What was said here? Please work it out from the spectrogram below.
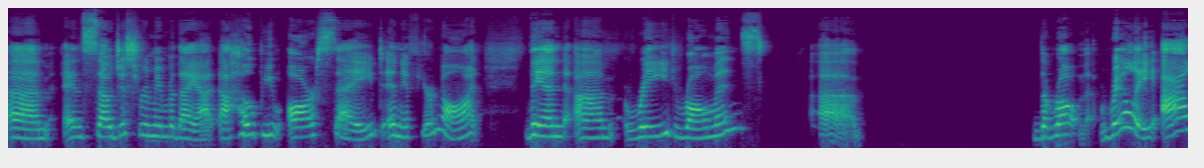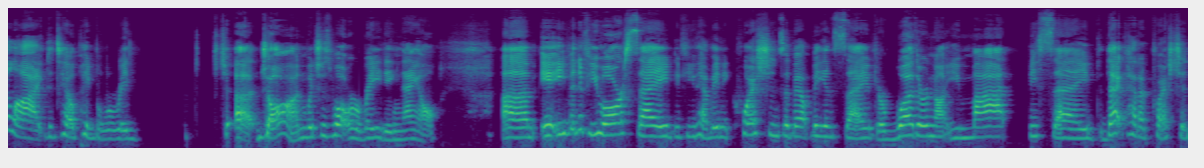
Um, and so just remember that. I hope you are saved. And if you're not, then um, read Romans. Uh, the really, I like to tell people to read uh, John, which is what we're reading now. Um, even if you are saved, if you have any questions about being saved or whether or not you might be saved, that kind of question,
